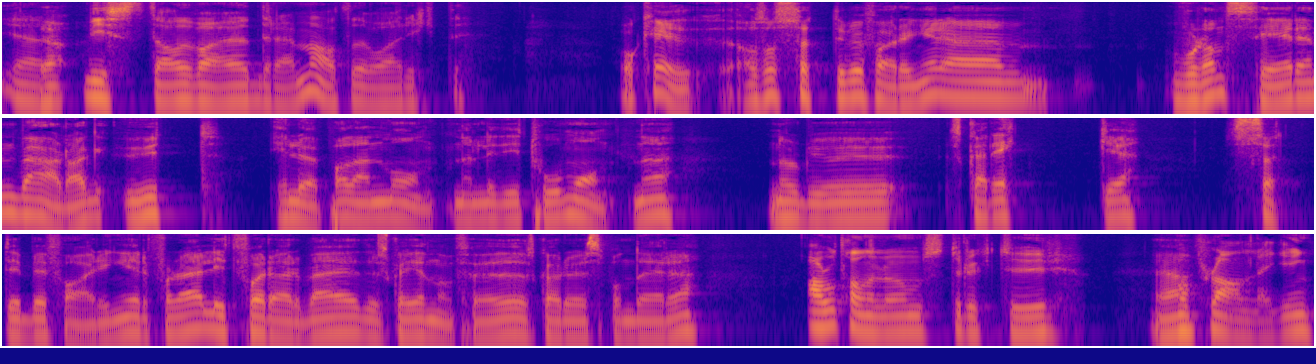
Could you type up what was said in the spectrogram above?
jeg Ja. visste hva jeg drev med, at det var riktig. Ok, altså 70 befaringer. Eh, hvordan ser en hverdag ut i løpet av den måneden eller de to månedene når du skal rekke 70 befaringer? For det er litt forarbeid, du skal gjennomføre, du skal respondere. Alt handler om struktur Ja. og planlegging.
